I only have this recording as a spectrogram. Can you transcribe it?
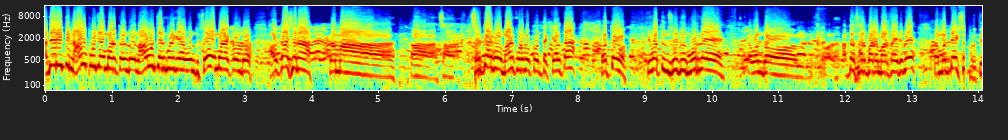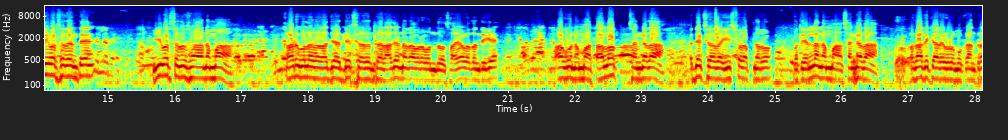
ಅದೇ ರೀತಿ ನಾವು ಪೂಜೆ ಮಾಡ್ಕೊಂಡು, ನಾವು ಜನಗಳಿಗೆ ಒಂದು ಸೇವೆ ಮಾಡಿಕೊಂಡು ಅವಕಾಶನ ನಮ್ಮ ಸರ್ಕಾರಗಳು ಮಾಡಿಕೊಡ್ಬೇಕು ಅಂತ ಕೇಳ್ತಾ, ಮತ್ತು ಇವತ್ತು ಇದು ಮೂರನೇ ಒಂದು ಅರ್ಥ ಮಾಡ್ತಾ ಇದ್ದೀವಿ. ನಮ್ಮ ಅಧ್ಯಕ್ಷ ಪ್ರತಿ ವರ್ಷದಂತೆ ಈ ವರ್ಷನೂ ಸಹ ನಮ್ಮ ಕಾಡುಗೊಲ್ಲರ ರಾಜ್ಯ ಅಧ್ಯಕ್ಷರಾದಂಥ ರಾಜಣ್ಣರವರ ಒಂದು ಸಹಯೋಗದೊಂದಿಗೆ ಹಾಗೂ ನಮ್ಮ ತಾಲೂಕ್ ಸಂಘದ ಅಧ್ಯಕ್ಷರಾದ ಈಶ್ವರಪ್ಪನವರು ಮತ್ತು ಎಲ್ಲ ನಮ್ಮ ಸಂಘದ ಪದಾಧಿಕಾರಿಗಳ ಮುಖಾಂತರ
